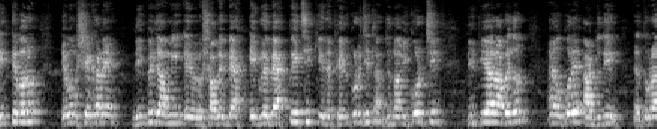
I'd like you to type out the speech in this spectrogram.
লিখতে পারো এবং সেখানে লিখবে যে আমি সবে ব্যাক, এগুলো ব্যাক পেয়েছি, কি ফেল করেছি, তার জন্য আমি করছি। পিপিআর আবেদন হ্যাঁ উপরে, আর যদি তোমরা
